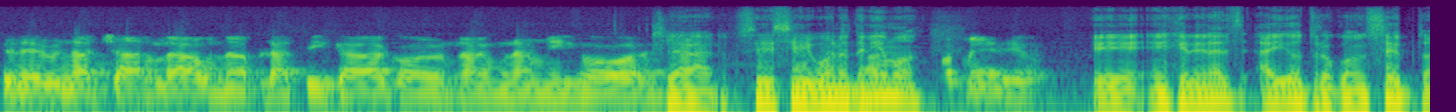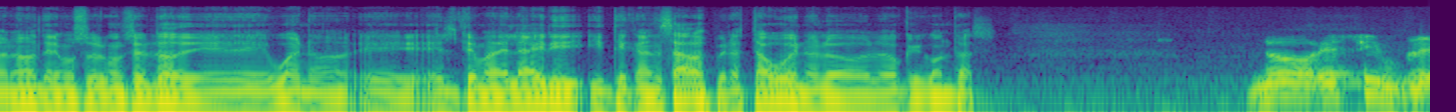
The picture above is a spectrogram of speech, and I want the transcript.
tener una charla, una plática con algún amigo. Claro, sí, sí, bueno, teníamos... Por medio. Eh, en general hay otro concepto, ¿no? Tenemos otro concepto de, bueno, eh, el tema del aire y te cansabas, pero está bueno lo, que contás. No, es simple,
